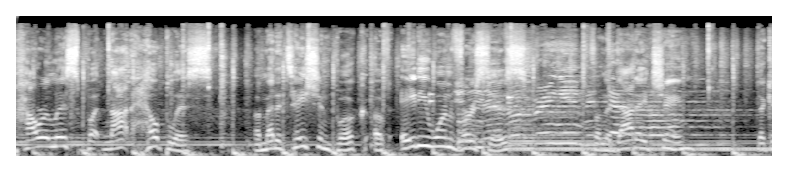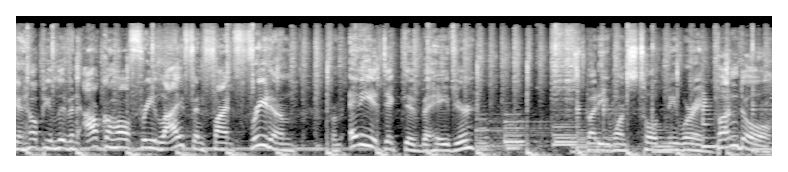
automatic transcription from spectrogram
Powerless But Not Helpless, a meditation book of 81 verses from the Te Ching that can help you live an alcohol free life and find freedom from any addictive behavior. His buddy once told me we're a bundle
